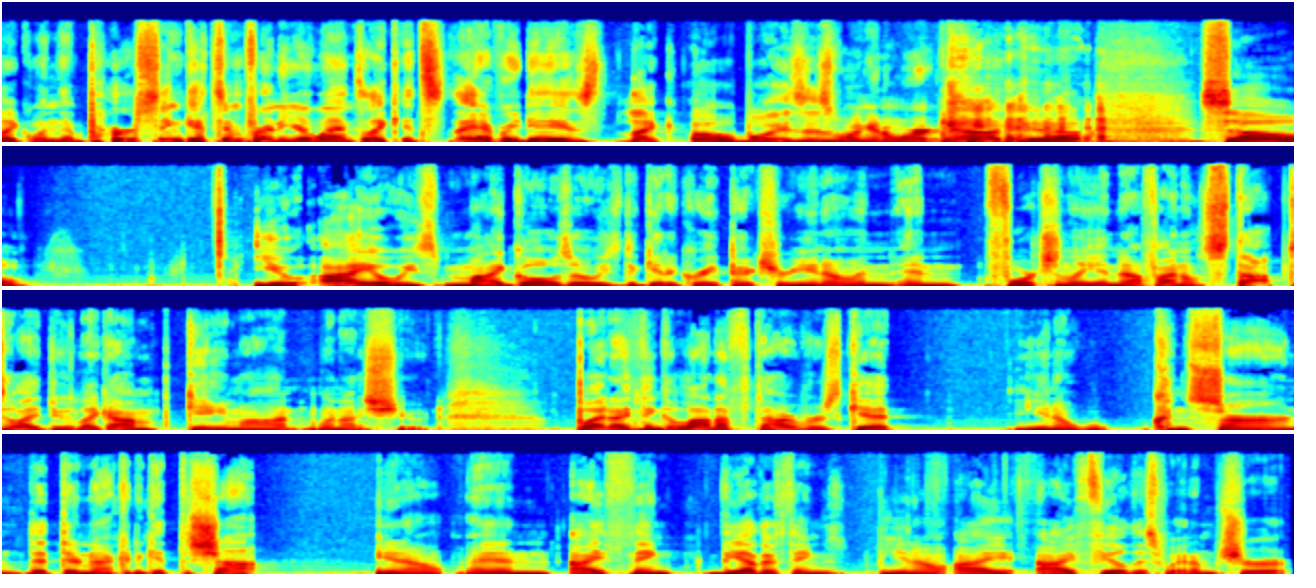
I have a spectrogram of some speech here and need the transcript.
Like when the person gets in front of your lens, like it's every day is like, oh boy, is this one gonna work out? You know, so you i always my goal is always to get a great picture you know and and fortunately enough i don't stop till i do like i'm game on when i shoot but i think a lot of photographers get you know concerned that they're not going to get the shot you know and i think the other things you know i i feel this way and i'm sure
